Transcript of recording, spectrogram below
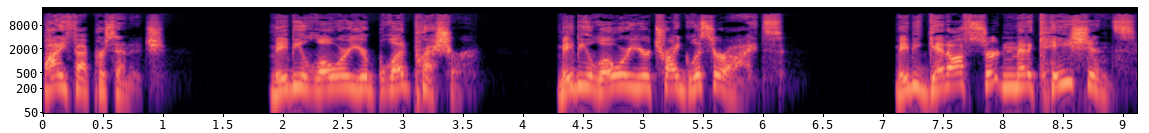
body fat percentage, maybe lower your blood pressure, maybe lower your triglycerides, maybe get off certain medications.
